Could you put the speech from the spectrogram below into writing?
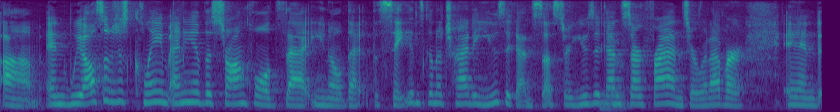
Um, and we also just claim any of the strongholds that, you know, that the Satan's going to try to use against us or use against our friends or whatever. And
